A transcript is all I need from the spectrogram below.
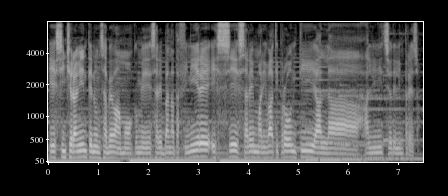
e sinceramente non sapevamo come sarebbe andata a finire e se saremmo arrivati pronti all'inizio dell'impresa.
